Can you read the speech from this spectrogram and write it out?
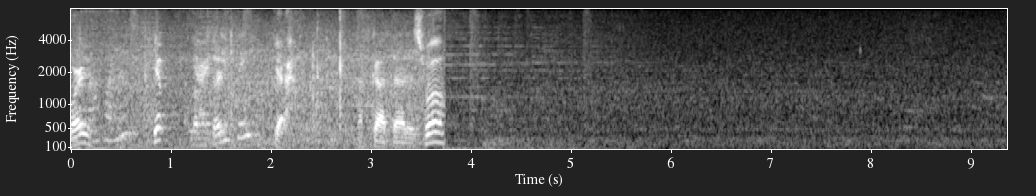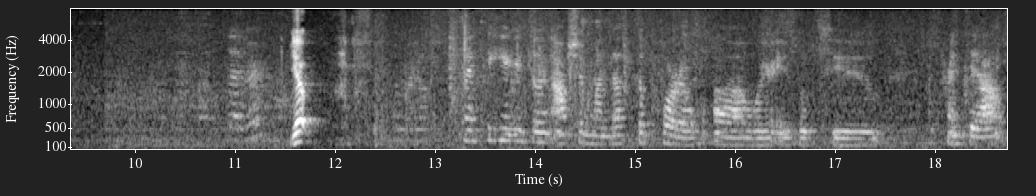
How are you? Yep, Yeah, I've got that as well. Yep. I see here you're doing option one, that's the portal, uh, where you're able to print it out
